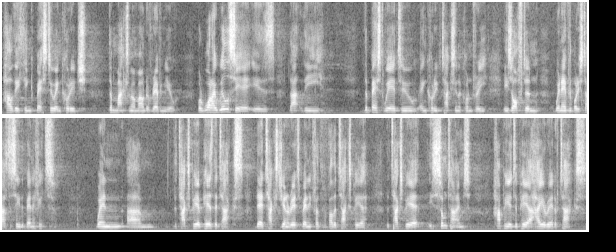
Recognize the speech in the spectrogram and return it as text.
how they think best to encourage the maximum amount of revenue. But what I will say is that the the best way to encourage tax in a country is often when everybody starts to see the benefits. When um, the taxpayer pays the tax, their tax generates benefit for the taxpayer. The taxpayer is sometimes happier to pay a higher rate of tax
